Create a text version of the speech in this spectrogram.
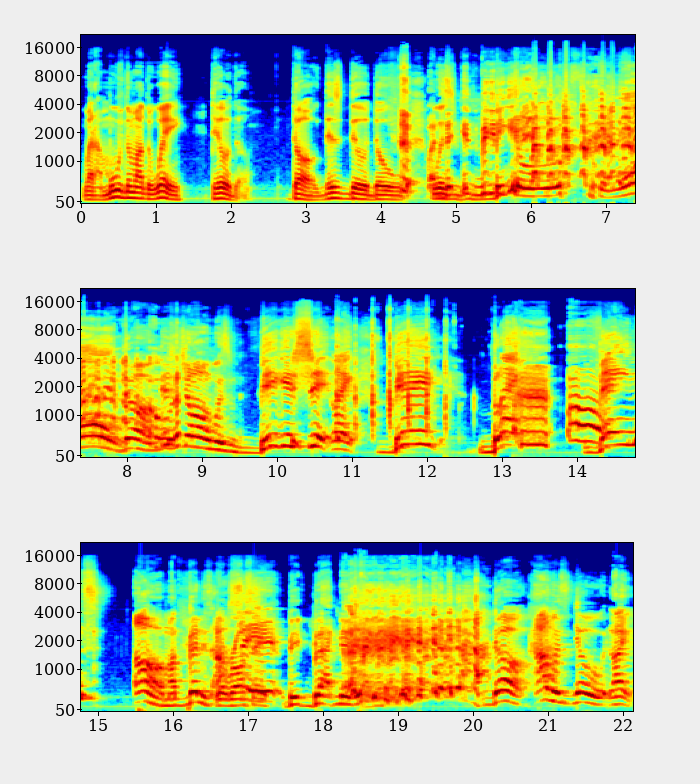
When I move them out the way, dildo. Dog, this dildo was It's bigger than big. You. Whoa. Dog, this John was big as shit. Like big black oh. veins. Oh my goodness. I'm Ross sitting here, said, big black nigga. dog. I was yo, like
